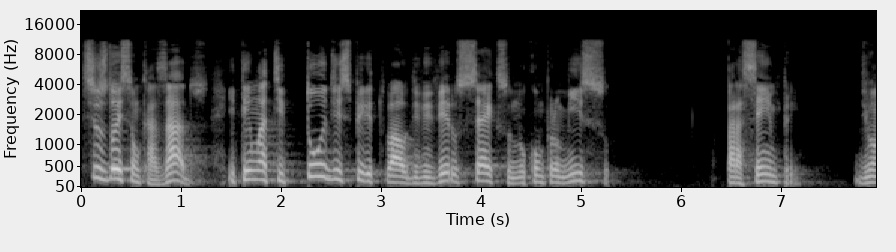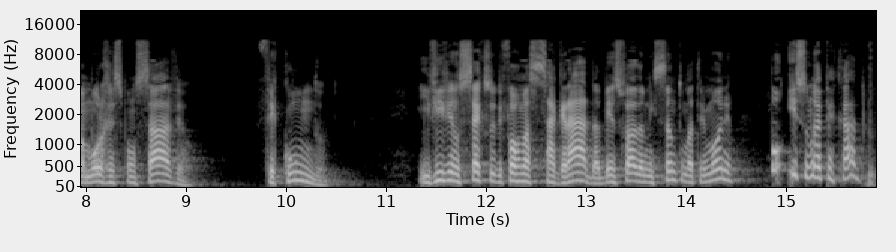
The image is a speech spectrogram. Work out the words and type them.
Se os dois são casados e têm uma atitude espiritual de viver o sexo no compromisso para sempre, de um amor responsável, fecundo, e vivem o sexo de forma sagrada, abençoada no santo matrimônio, bom, isso não é pecado.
